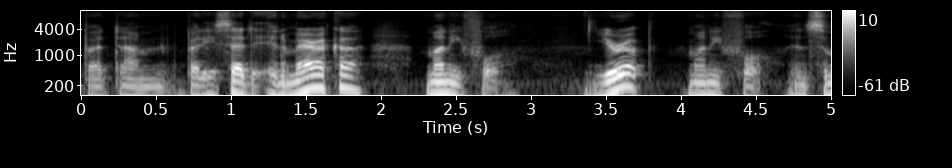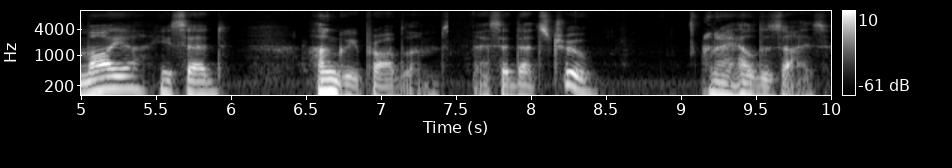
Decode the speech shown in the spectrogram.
But, um, but he said, in America, money full. Europe, money full. In Somalia, he said, hungry problems. I said, That's true. And I held his eyes.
